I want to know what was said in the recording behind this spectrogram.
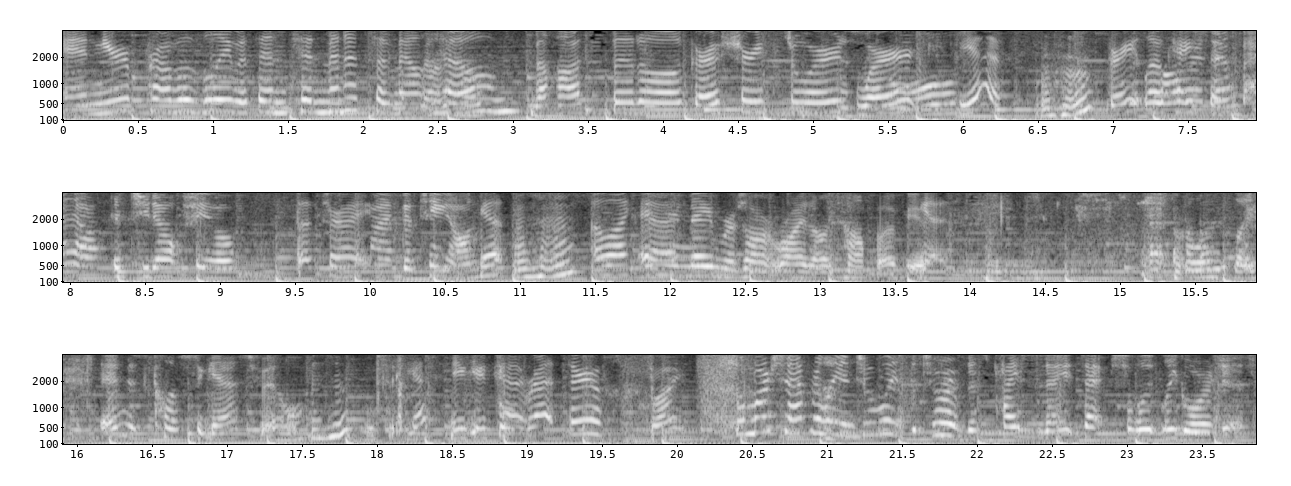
And you're probably within 10 minutes of Mountain Mountain uh-huh. Home, the hospital, grocery stores, The work. schools. Yes. Mm-hmm. Great Far location. enough out that you don't feel That's right. kind of town. Yep. Mhm. I like that. And your neighbors aren't right on top of you. Yes. Absolutely. And it's close to Gassville. Mm-hmm. Yeah. You can cut right through. Right. Well, Marcia, I really enjoyed the tour of this place today. It's absolutely gorgeous.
